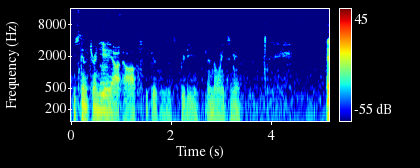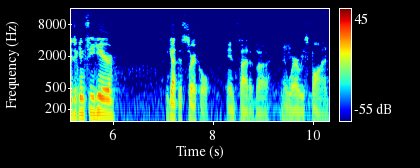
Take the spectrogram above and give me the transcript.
I'm just going to turn the AI off because it's pretty annoying to me. As you can see here, you got this circle inside of uh, where we spawn.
